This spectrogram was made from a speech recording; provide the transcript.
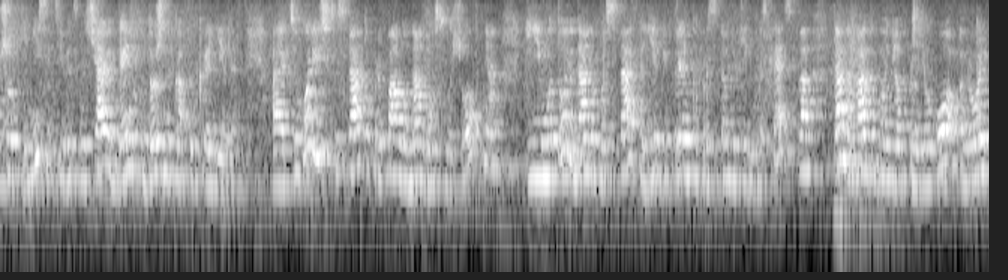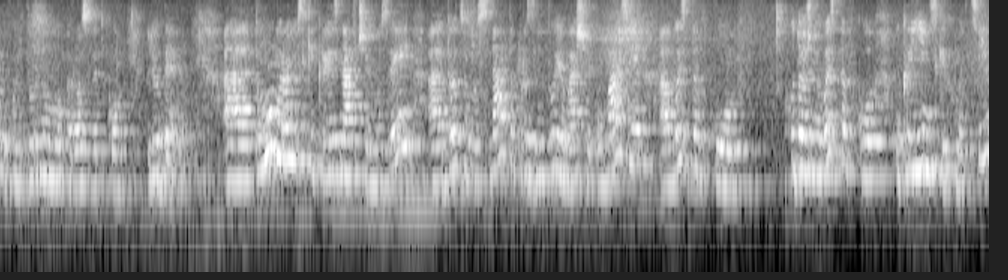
В жовтні місяці відзначають День художника України. Е, Цьогоріч це свято припало на 8 жовтня, і метою даного свята є підтримка представників мистецтва та нагадування про його роль у культурному розвитку людини. Е, Тому Миронівський краєзнавчий музей е, до цього свята презентує вашій увазі виставку. Художню виставку українських митців.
